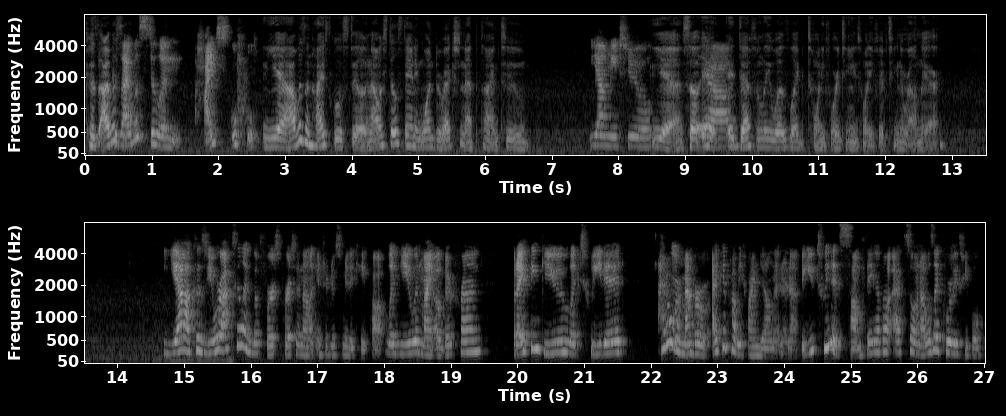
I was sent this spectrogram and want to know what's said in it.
Cause I was. Because I was still in high school. Yeah, I was in high school still, and I was still standing One Direction at the time too. Yeah, me too. Yeah, so Yeah. it it definitely was like 2014, 2015 around there. Yeah, because you were actually like the first person that like introduced me to K-pop. Like you and my other friend, but I think you like tweeted. I don't remember. I could probably find it on the internet, but you tweeted something about EXO, and I was like, "Who are these people?"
